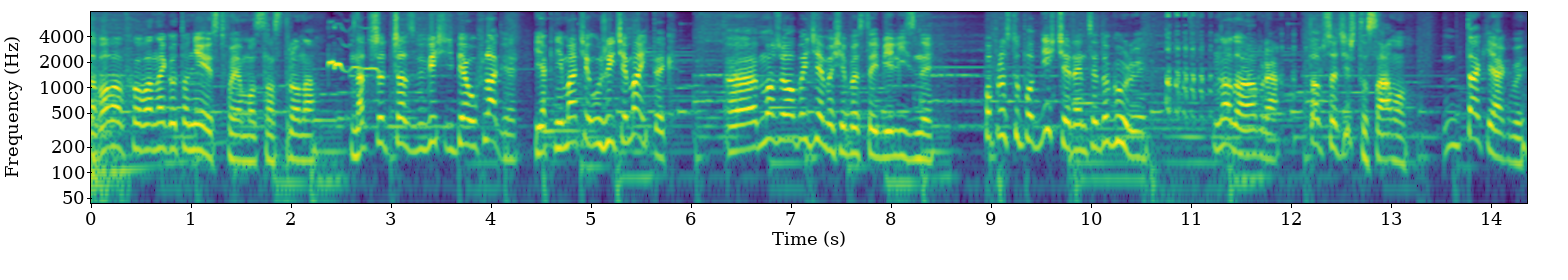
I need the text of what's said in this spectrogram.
Zabawa wchowanego to nie jest twoja mocna strona. Nadszedł czas wywiesić białą flagę. Jak nie macie, użyjcie majtek. E, może obejdziemy się bez tej bielizny. Po prostu podnieście ręce do góry. No dobra, to przecież to samo. Tak jakby.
